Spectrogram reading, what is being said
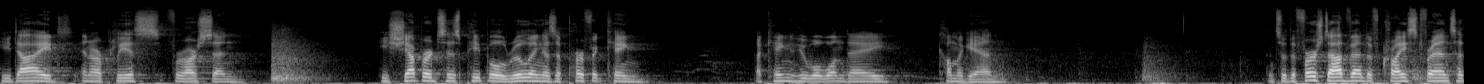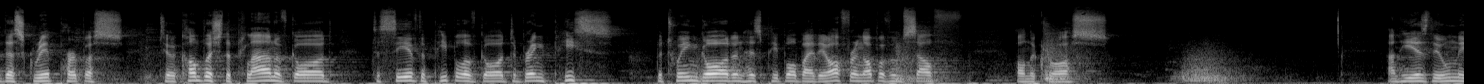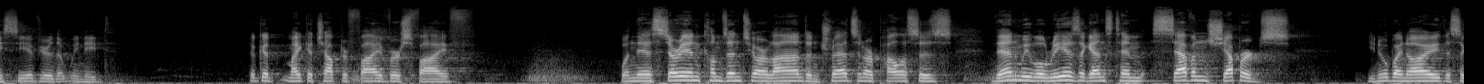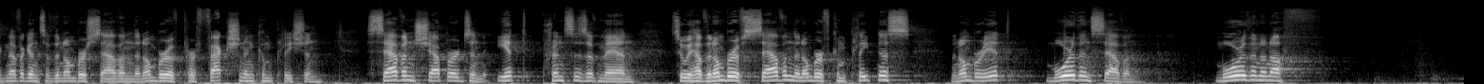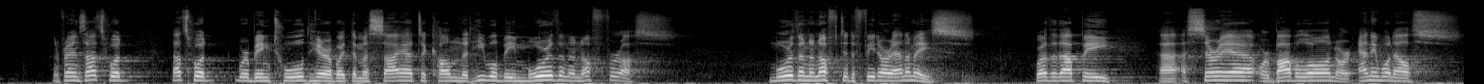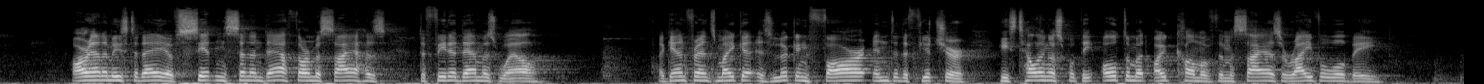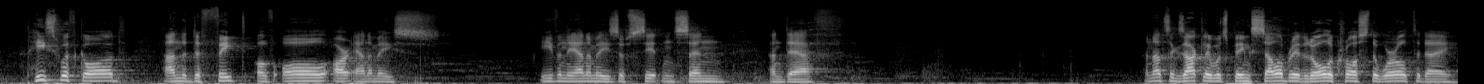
He died in our place for our sin. He shepherds his people, ruling as a perfect king, a king who will one day come again. And so the first advent of Christ, friends, had this great purpose to accomplish the plan of God, to save the people of God, to bring peace between God and his people by the offering up of himself on the cross. And he is the only Saviour that we need. Look at Micah chapter 5, verse 5. When the Assyrian comes into our land and treads in our palaces, then we will raise against him seven shepherds you know by now the significance of the number seven, the number of perfection and completion. Seven shepherds and eight princes of men. So we have the number of seven, the number of completeness, the number eight, more than seven, more than enough. And friends, that's what, that's what we're being told here about the Messiah to come, that he will be more than enough for us, more than enough to defeat our enemies, whether that be uh, Assyria or Babylon or anyone else. Our enemies today of Satan, sin, and death, our Messiah has defeated them as well. Again, friends, Micah is looking far into the future. He's telling us what the ultimate outcome of the Messiah's arrival will be peace with God and the defeat of all our enemies, even the enemies of Satan, sin, and death. And that's exactly what's being celebrated all across the world today.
